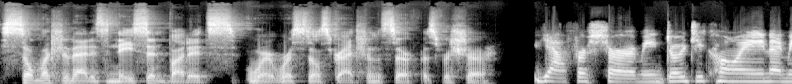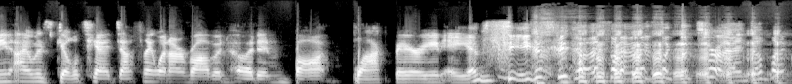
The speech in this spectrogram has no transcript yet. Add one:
so much of that is nascent, but it's we're, we're still scratching the surface for sure. Yeah, for sure. I mean, Dogecoin. I mean, I was guilty. I definitely went on Robinhood and bought BlackBerry and AMC just because I was like the trend. I'm like,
